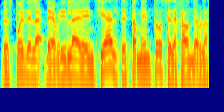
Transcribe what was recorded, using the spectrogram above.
después de, la, de abrir la herencia, el testamento, se dejaron de hablar.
